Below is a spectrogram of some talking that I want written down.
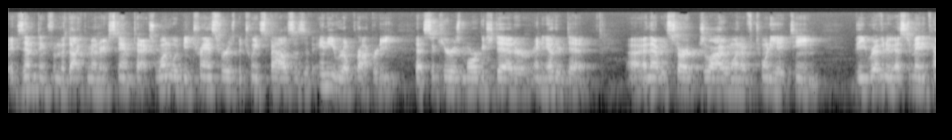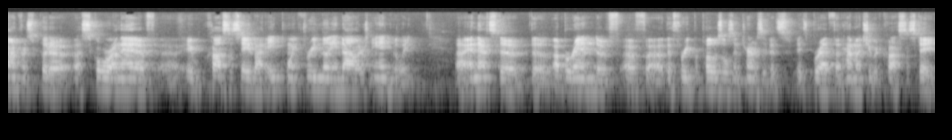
exempting from the documentary stamp tax. One would be transfers between spouses of any real property that secures mortgage debt or any other debt and that would start July 1 of 2018. The Revenue Estimating Conference put a, a score on that of uh, it cost the state about $8.3 million annually. Uh, and that's the, the upper end of, of uh, the three proposals in terms of its, its breadth and how much it would cost the state.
